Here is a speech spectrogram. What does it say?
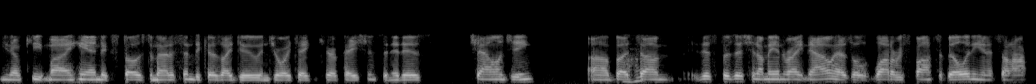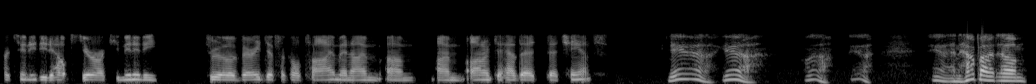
you know keep my hand exposed to medicine because I do enjoy taking care of patients and it is challenging. Uh, but uh-huh. um, this position I'm in right now has a lot of responsibility and it's an opportunity to help steer our community through a very difficult time, and I'm um, I'm honored to have that that chance. Yeah, yeah, wow, yeah. Yeah, and how about um,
